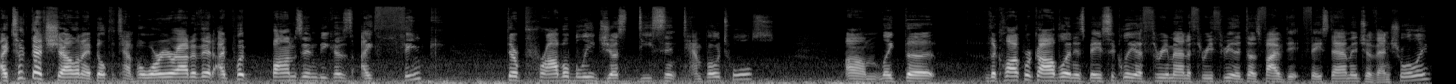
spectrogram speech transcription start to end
I took that shell and I built a Tempo Warrior out of it. I put bombs in because I think they're probably just decent tempo tools. Um, like the the Clockwork Goblin is basically a three mana three three that does five face damage eventually.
